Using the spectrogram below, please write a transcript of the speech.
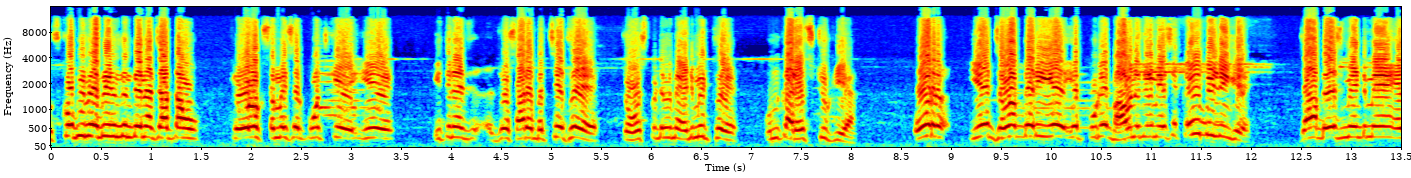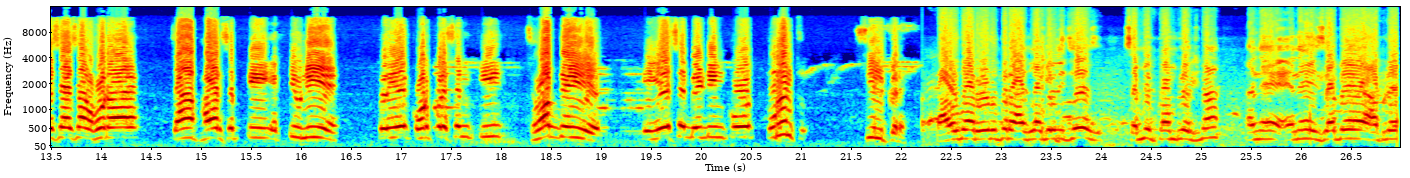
उसको भी मैं अभिनंदन देना चाहता हूँ कि वो लोग समय से पहुँच के ये इतने जो सारे बच्चे थे, जो हॉस्पिटल में एडमिट थे, उनका रेस्क्यू किया। और ये जवाबदारी, ये ये पूरे भावनगर में ऐसे कई बिल्डिंग है, जहाँ बेसमेंट में ऐसा ऐसा हो रहा है, जहाँ फायर सेफ्टी एक्टिव नहीं है। तो ये कॉरपोरेशन की जवाबदेही है कि ये ऐसे बिल्डिंग को तुरंत सील करे કાળુબા રોડ ઉપર આગ લાગેલી છે સમીપ કોમ્પ્લેક્સમાં અને એને હિસાબે આપણે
